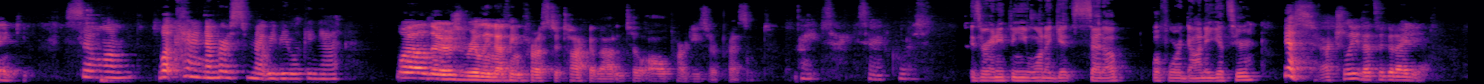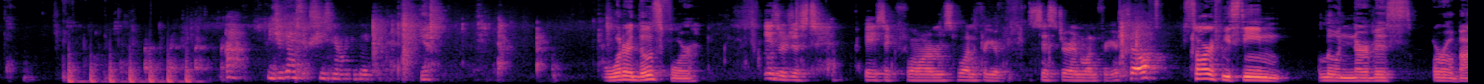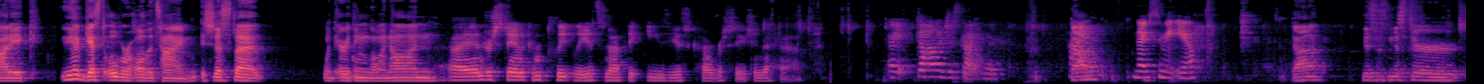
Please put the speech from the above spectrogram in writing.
Thank you. So, um, what kind of numbers might we be looking at? Well, there's really nothing for us to talk about until all parties are present. Right, sorry, sorry, of course. Is there anything you want to get set up before Donnie gets here? Yes, actually, that's a good idea. Ah, would you guys excuse me? I'm gonna go get that. What are those for? These are just basic forms, one for your sister and one for yourself. Sorry if we seem a little nervous or robotic. We have guests over all the time. It's just that with everything going on, I understand completely. It's not the easiest conversation to have. Alright, Donna just got here. Donna, Nice to meet you. Donna, this is Mr.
